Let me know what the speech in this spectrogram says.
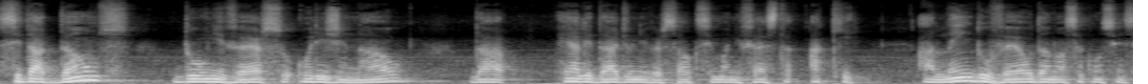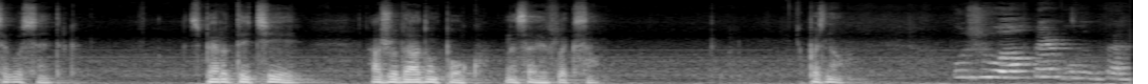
cidadãos do universo original, da realidade universal que se manifesta aqui, além do véu da nossa consciência egocêntrica. Espero ter te ajudado um pouco nessa reflexão. Pois não. O João pergunta:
